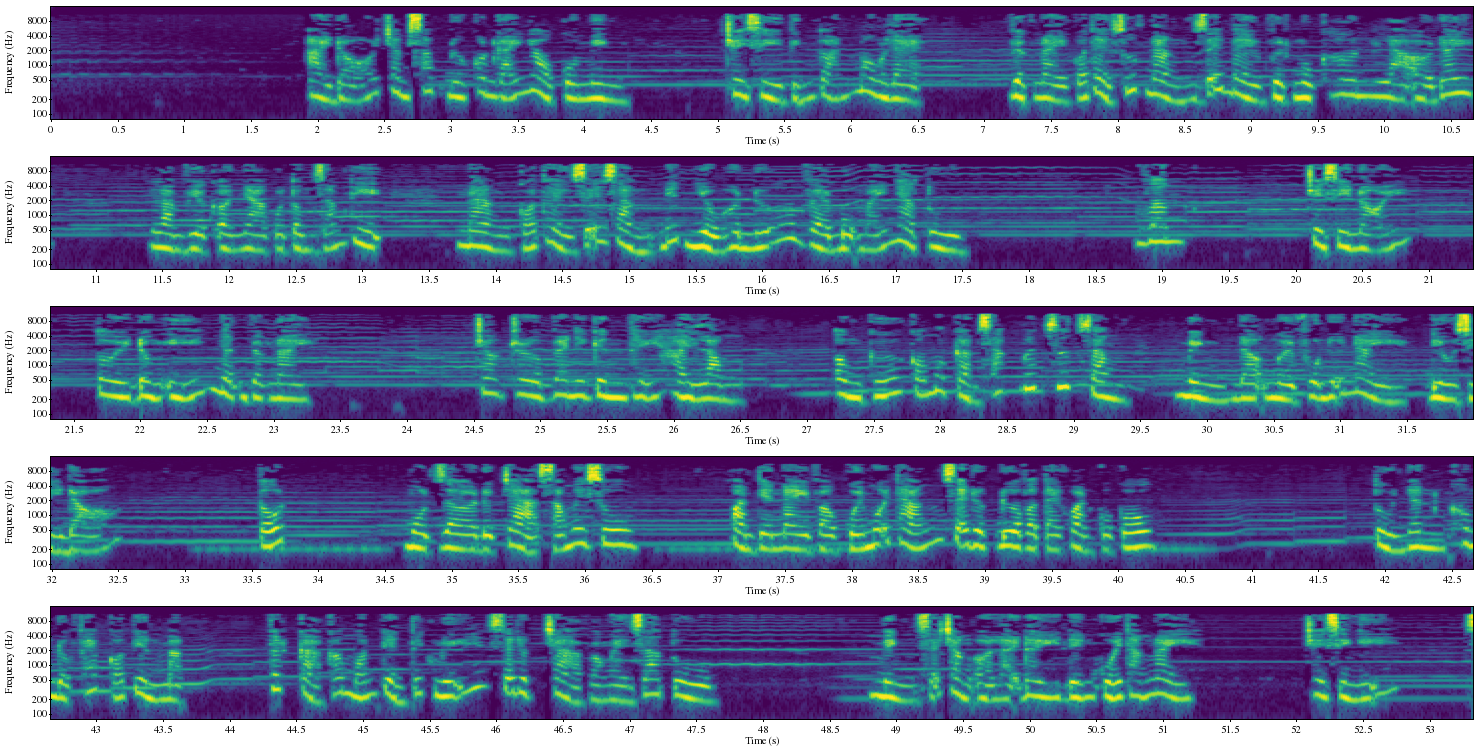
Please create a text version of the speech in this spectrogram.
ai đó chăm sóc đứa con gái nhỏ của mình. Tracy tính toán mau lẹ. Việc này có thể giúp nàng dễ bề vượt ngục hơn là ở đây. Làm việc ở nhà của Tổng Giám Thị, nàng có thể dễ dàng biết nhiều hơn nữa về bộ máy nhà tù. Vâng, Tracy nói, tôi đồng ý nhận việc này. George Bennigan thấy hài lòng. Ông cứ có một cảm giác bứt rứt rằng mình nợ người phụ nữ này điều gì đó. Tốt, một giờ được trả 60 xu. Khoản tiền này vào cuối mỗi tháng sẽ được đưa vào tài khoản của cô. Tù nhân không được phép có tiền mặt, tất cả các món tiền tích lũy sẽ được trả vào ngày ra tù. Mình sẽ chẳng ở lại đây đến cuối tháng này. Tracy nghĩ,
